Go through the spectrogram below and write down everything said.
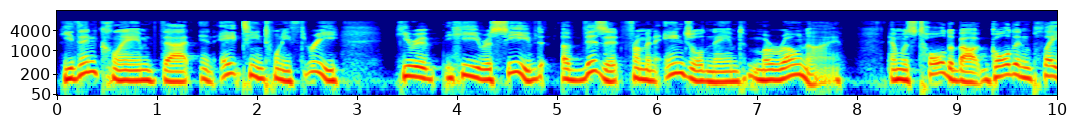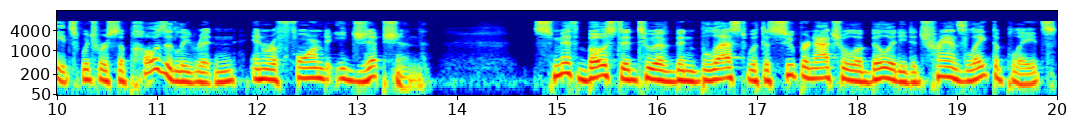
He then claimed that in 1823 he, re- he received a visit from an angel named Moroni and was told about golden plates which were supposedly written in Reformed Egyptian. Smith boasted to have been blessed with the supernatural ability to translate the plates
